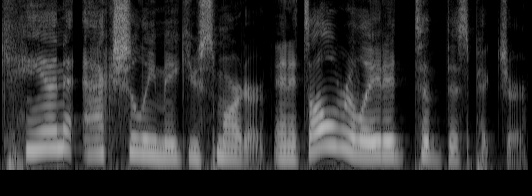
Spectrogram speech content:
can actually make you smarter, and it's all related to this picture.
